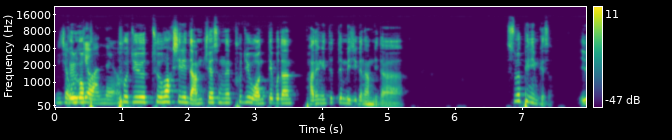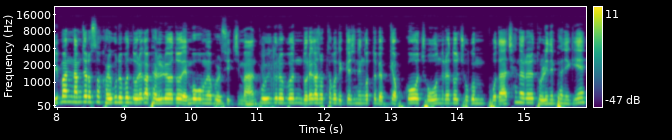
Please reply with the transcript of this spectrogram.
이제 그리고 올게 왔네요. 푸듀 2 확실히 남초에서는 푸듀 1 때보단 반응이 뜨뜻미지근합니다. 스누피님께서 일반 남자로서 걸그룹은 노래가 별로여도 엠모 보면 볼 수 있지만 보이그룹은 노래가 좋다고 느껴지는 것도 몇 개 없고 좋은 노래도 조금 보다 채널을 돌리는 편이기에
